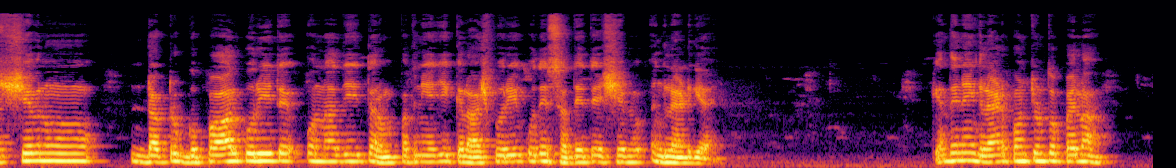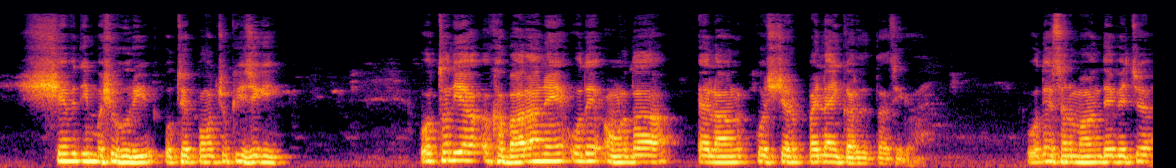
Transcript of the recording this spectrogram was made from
ਸ਼ਿਵ ਨੂੰ ਡਾਕਟਰ ਗੋਪਾਲਪੁਰੀ ਤੇ ਉਹਨਾਂ ਦੀ ਧਰਮ ਪਤਨੀ ਹੈ ਜੀ ਕੈਲਾਸ਼ਪੁਰੀ, ਉਹਦੇ ਸੱਦੇ ਤੇ ਸ਼ਿਵ ਇੰਗਲੈਂਡ ਗਿਆ ਹੈ। ਕਹਿੰਦੇ ਨੇ ਇੰਗਲੈਂਡ ਪਹੁੰਚਣ ਤੋਂ ਪਹਿਲਾਂ ਸ਼ਿਵ ਦੀ ਮਸ਼ਹੂਰੀ ਉੱਥੇ ਪਹੁੰਚ ਚੁੱਕੀ ਸੀਗੀ। ਉੱਥੋਂ ਦੀਆਂ ਅਖਬਾਰਾਂ ਨੇ ਉਹਦੇ ਆਉਣ ਦਾ ਐਲਾਨ ਕੁਝ ਚਿਰ ਪਹਿਲਾਂ ਹੀ ਕਰ ਦਿੱਤਾ ਸੀਗਾ। ਉਹਦੇ ਸਨਮਾਨ ਦੇ ਵਿੱਚ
